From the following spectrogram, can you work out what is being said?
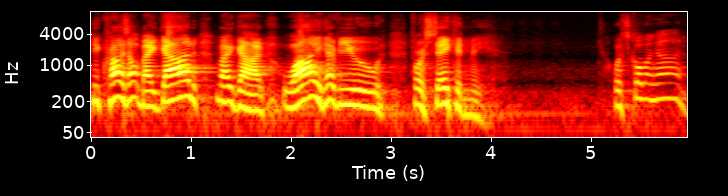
He cries out, My God, my God, why have you forsaken me? What's going on?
